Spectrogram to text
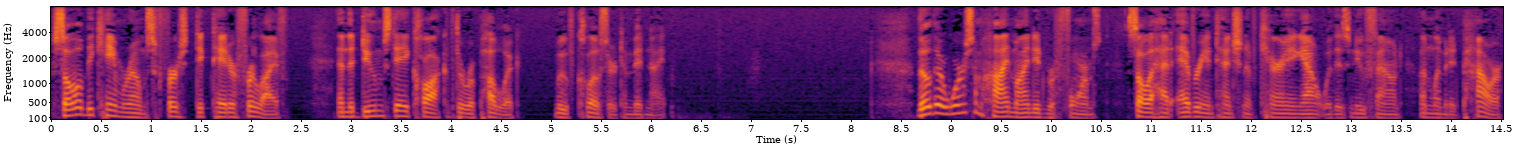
Sulla became Rome's first dictator for life, and the doomsday clock of the Republic moved closer to midnight. Though there were some high-minded reforms Sulla had every intention of carrying out with his newfound unlimited power,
